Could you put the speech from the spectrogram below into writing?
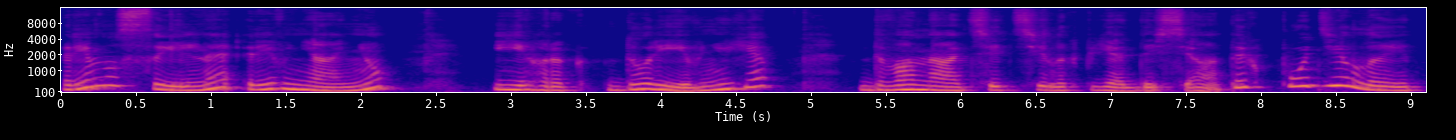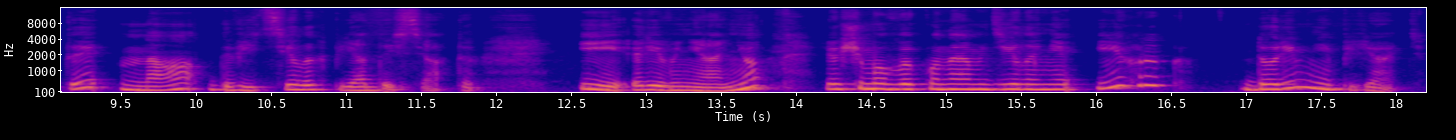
рівносильне рівнянню y дорівнює 12,5 поділити на 2,5. І рівнянню, якщо ми виконаємо ділення y дорівнює 5.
